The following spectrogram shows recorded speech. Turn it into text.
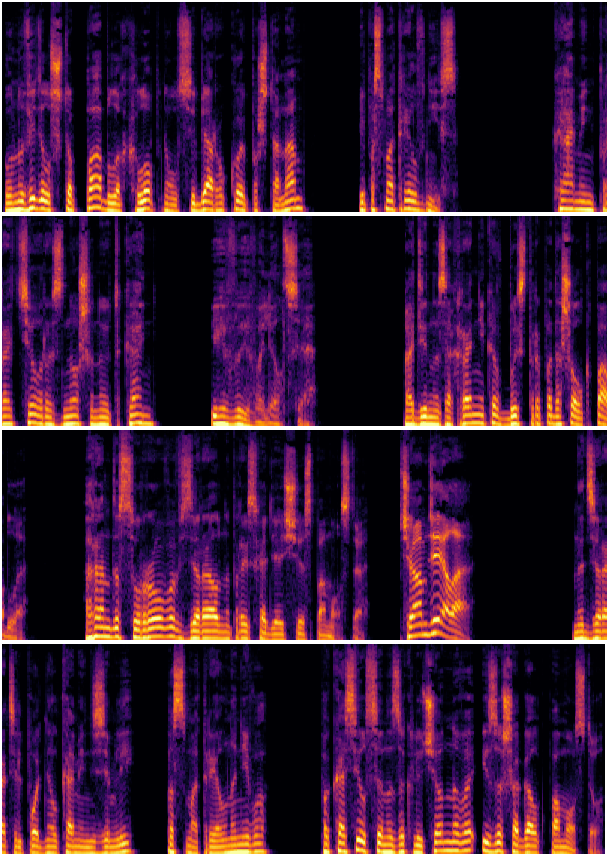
Он увидел, что Пабло хлопнул себя рукой по штанам и посмотрел вниз. Камень протер изношенную ткань и вывалился. Один из охранников быстро подошел к Пабло. Аранда сурово взирал на происходящее с помоста. «В чем дело?» Надзиратель поднял камень с земли, посмотрел на него, покосился на заключенного и зашагал к помосту.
